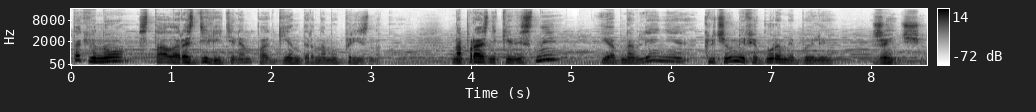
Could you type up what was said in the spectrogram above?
Так вино стало разделителем по гендерному признаку. На празднике весны и обновления ключевыми фигурами были женщины.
